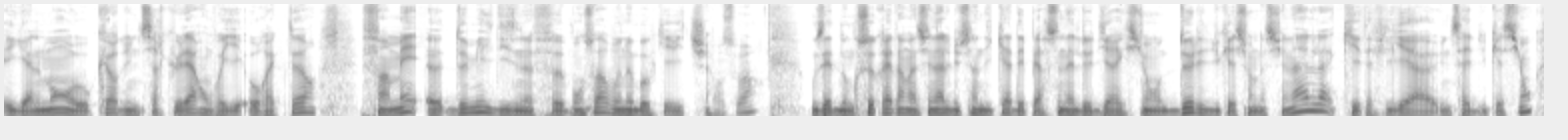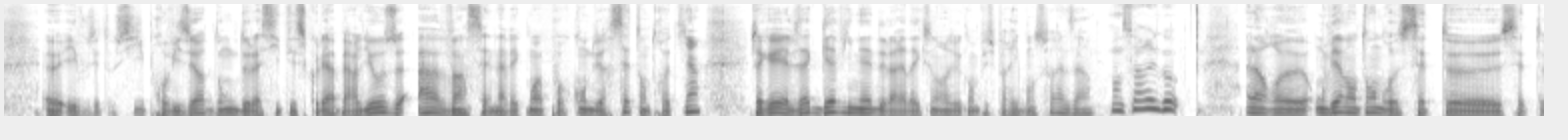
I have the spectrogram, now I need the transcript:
également au cœur d'une circulaire envoyée au recteur fin mai 2019. Bonsoir Bruno Bobkiewicz. Bonsoir. Vous êtes donc secrétaire national du syndicat des personnels de direction de l'éducation nationale qui est affilié à UNSA Éducation et vous êtes aussi proviseur donc de la cité scolaire Berlioz à Vincennes. Avec moi pour conduire conduire cet entretien. J'accueille Elsa Gavinet de la rédaction de Radio Campus Paris. Bonsoir Elsa. Bonsoir Hugo. Alors, on vient d'entendre cette, cette,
